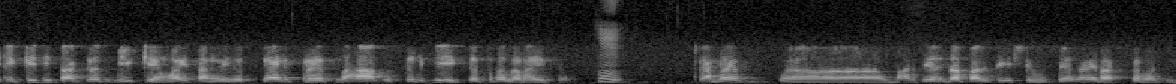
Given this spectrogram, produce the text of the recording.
एकेची ताकद ही केव्हाही चांगली असते आणि प्रयत्न हा असा असेल की एकत्र लढायचं. त्यामुळे भारतीय जनता पार्टी शिवसेना आणि राष्ट्रवादी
